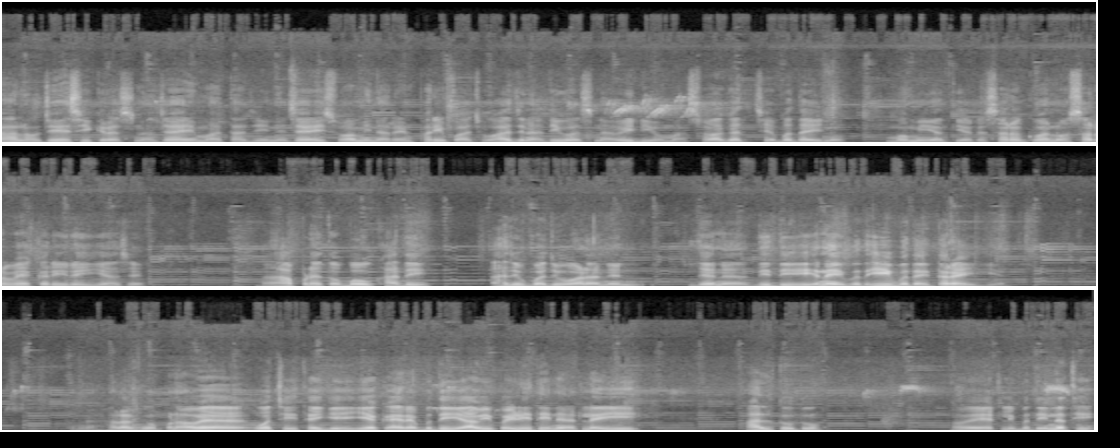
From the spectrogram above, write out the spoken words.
હાલો, જય શ્રી કૃષ્ણ, જય માતાજીને, જય સ્વામિનારાયણ. ફરી પાછું આજના દિવસના વિડીયોમાં સ્વાગત છે બધાયનું. મમ્મી અત્યારે સરગવાનો સર્વે કરી રહ્યા છે. આપણે તો બહુ ખાધી, આજુબાજુવાળાને જેને દીદી એને બધી એ બધાય ધરાઈ ગયા. સરગવો પણ હવે ઓછી થઈ ગઈ. એક આરે બધી આવી પડી હતી ને એટલે એ હાલતું હતું હવે એટલી બધી નથી.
